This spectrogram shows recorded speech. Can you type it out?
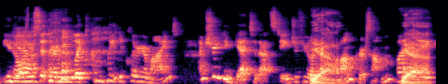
you know, Yeah. you sit there and you like completely clear your mind. I'm sure you can get to that stage if you're like Yeah. a monk or something, but Yeah. like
